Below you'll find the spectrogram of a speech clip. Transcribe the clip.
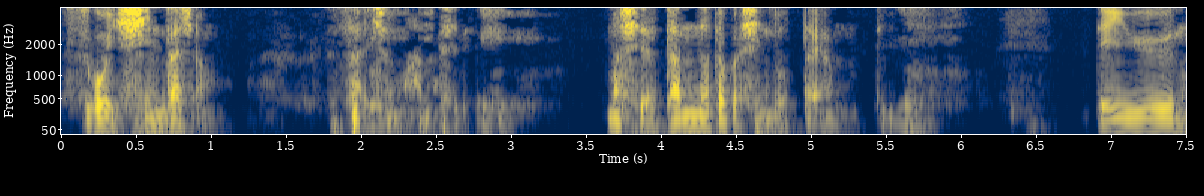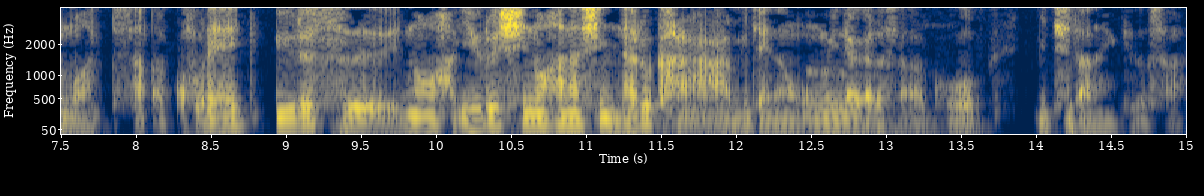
すごい死んだじゃん。最初の話で。ましてや旦那とか死んどったやんっていう。うん。っていうのもあってさ、これ、許すの、許しの話になるかなみたいなのを思いながらさ、こう、見てたんやけどさ、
